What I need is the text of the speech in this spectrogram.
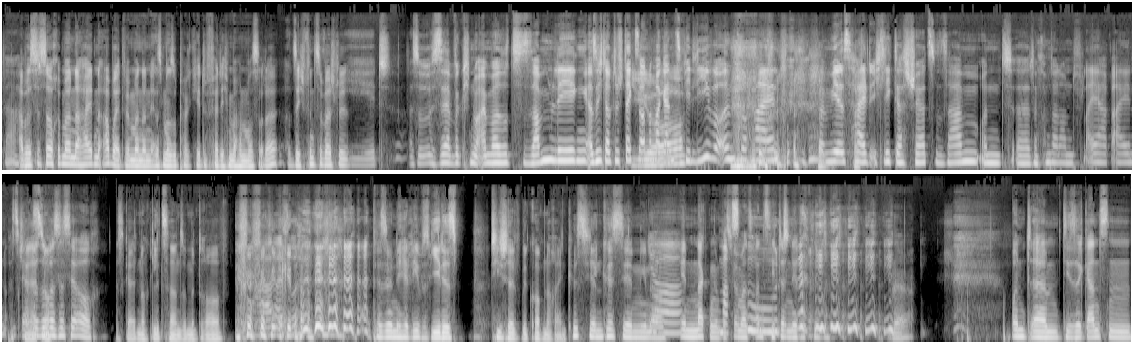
Da. Aber es ist auch immer eine Heidenarbeit, wenn man dann erstmal so Pakete fertig machen muss, oder? Also ich finde zum Beispiel. Geht. Also es ist ja wirklich nur einmal so zusammenlegen. Also ich glaube, du steckst ja. auch nochmal ganz viel Liebe und so rein. Bei mir ist halt, ich lege das Shirt zusammen und äh, dann kommt da noch ein Flyer rein. Und das ja, sowas ist ja auch. Es gehört noch Glitzer und so mit drauf. Ja, also. genau. Persönliche Liebes. Jedes T-Shirt bekommt noch ein Küsschen. Ein Küsschen, genau. Ja, in den Nacken. Dass, wenn man es anzieht, dann direkt. ja. Und ähm, diese ganzen,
